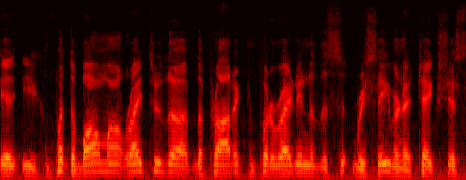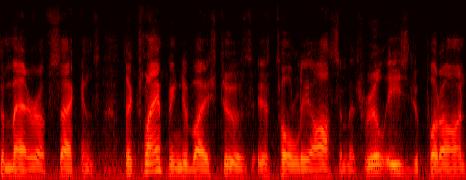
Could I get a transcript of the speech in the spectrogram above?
it, you can put the ball mount right through the, the product and put it right into the receiver, and it takes just a matter of seconds. The clamping device, too, is, is totally awesome. It's real easy to put on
